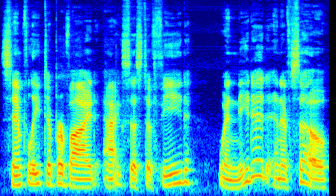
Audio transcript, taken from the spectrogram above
simply to provide access to feed when needed? And if so,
